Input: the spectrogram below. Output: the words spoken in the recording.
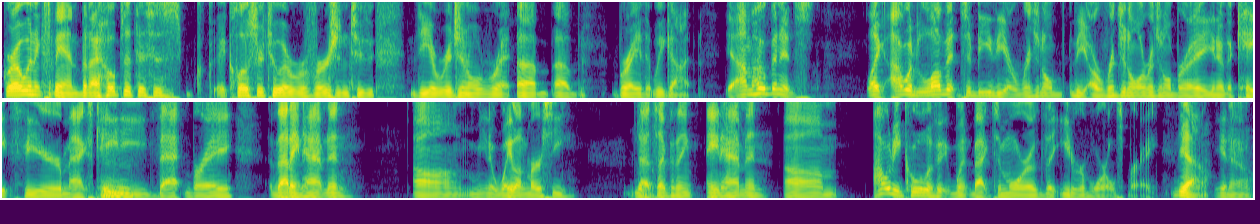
grow and expand, but I hope that this is closer to a reversion to the original uh, uh, Bray that we got. Yeah, I'm hoping it's like I would love it to be the original, the original, original Bray. You know, the Cape Fear, Max Cady, Mm-hmm. that Bray. That ain't happening. Um, you know, Waylon Mercy, that Yeah. type of thing ain't happening. Um, I would be cool if it went back to more of the Eater of Worlds Bray. Yeah, You know,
